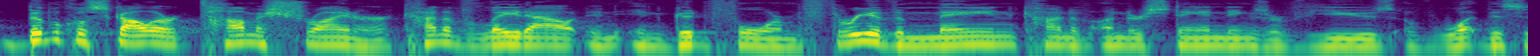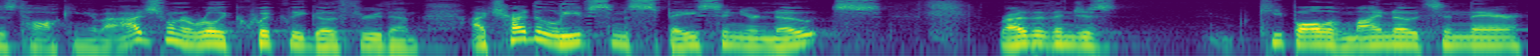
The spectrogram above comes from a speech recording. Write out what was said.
biblical scholar Thomas Schreiner kind of laid out in, in good form three of the main kind of understandings or views of what this is talking about. I just want to really quickly go through them. I tried to leave some space in your notes rather than just keep all of my notes in there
